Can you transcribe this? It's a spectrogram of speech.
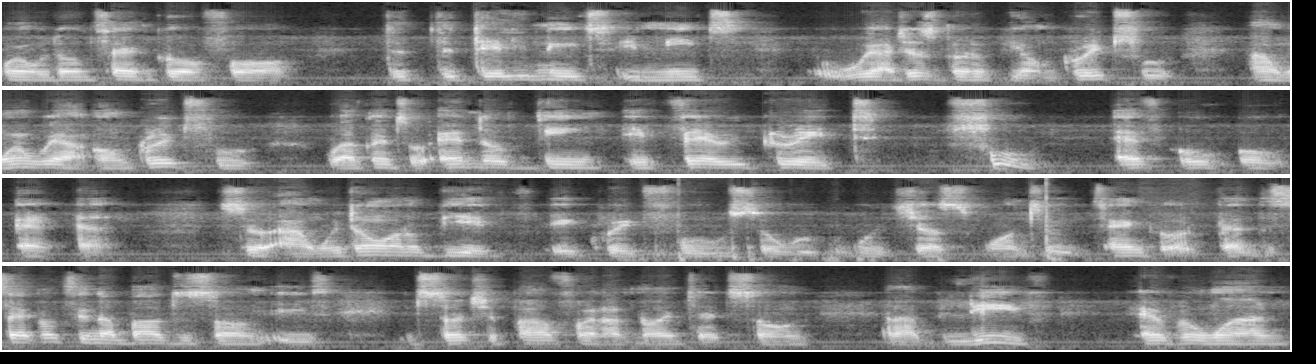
when we don't thank God for the, the daily needs He meets, we are just going to be ungrateful. And when we are ungrateful, we are going to end up being a very great fool. F O O L L. So, and we don't want to be a, a great fool. So, we, we just want to thank God. And the second thing about the song is it's such a powerful and anointed song. And I believe everyone,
